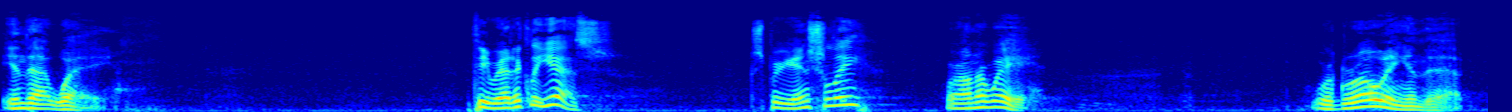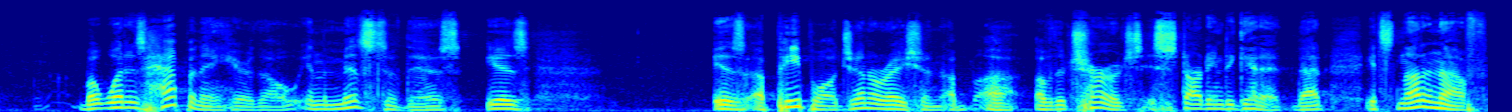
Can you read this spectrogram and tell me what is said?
in that way? Theoretically, yes. Experientially, we're on our way. We're growing in that. But what is happening here, though, in the midst of this, is is a people, a generation of, uh, of, the church is starting to get it that it's not enough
